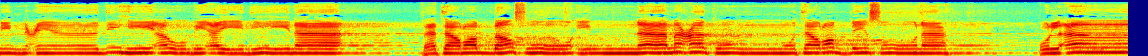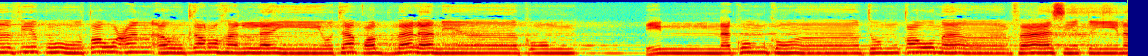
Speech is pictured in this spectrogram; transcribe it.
من عنده أو بايدينا فتربصوا إنا معكم متربصون. قل أنفقوا طوعا أو كرها لن يتقبل منكم. إنكم كنتم قوما فاسقين.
